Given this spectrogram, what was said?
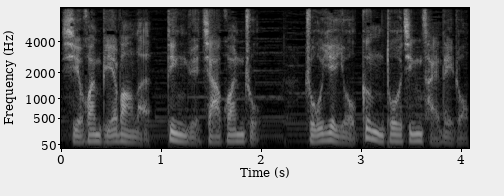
喜欢别忘了订阅加关注，主页有更多精彩内容。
